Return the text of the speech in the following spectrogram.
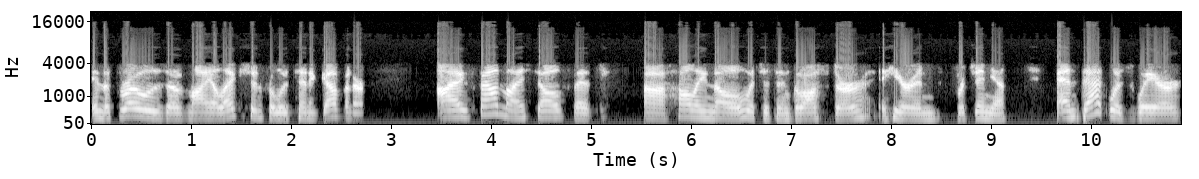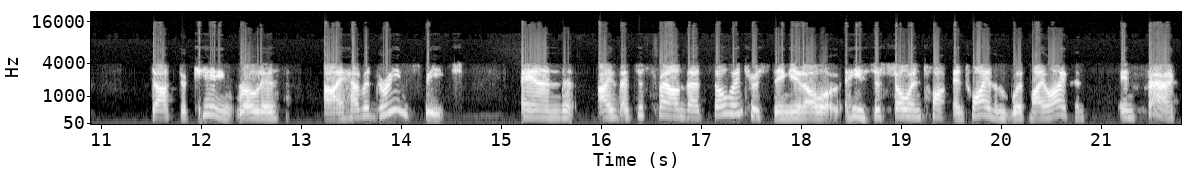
in the throes of my election for lieutenant governor, I found myself at uh, Holly Knoll, which is in Gloucester here in Virginia, and that was where Dr. King wrote his I have a dream speech. And I, I just found that so interesting. You know, he's just so entwi- entwined with my life. And in fact,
